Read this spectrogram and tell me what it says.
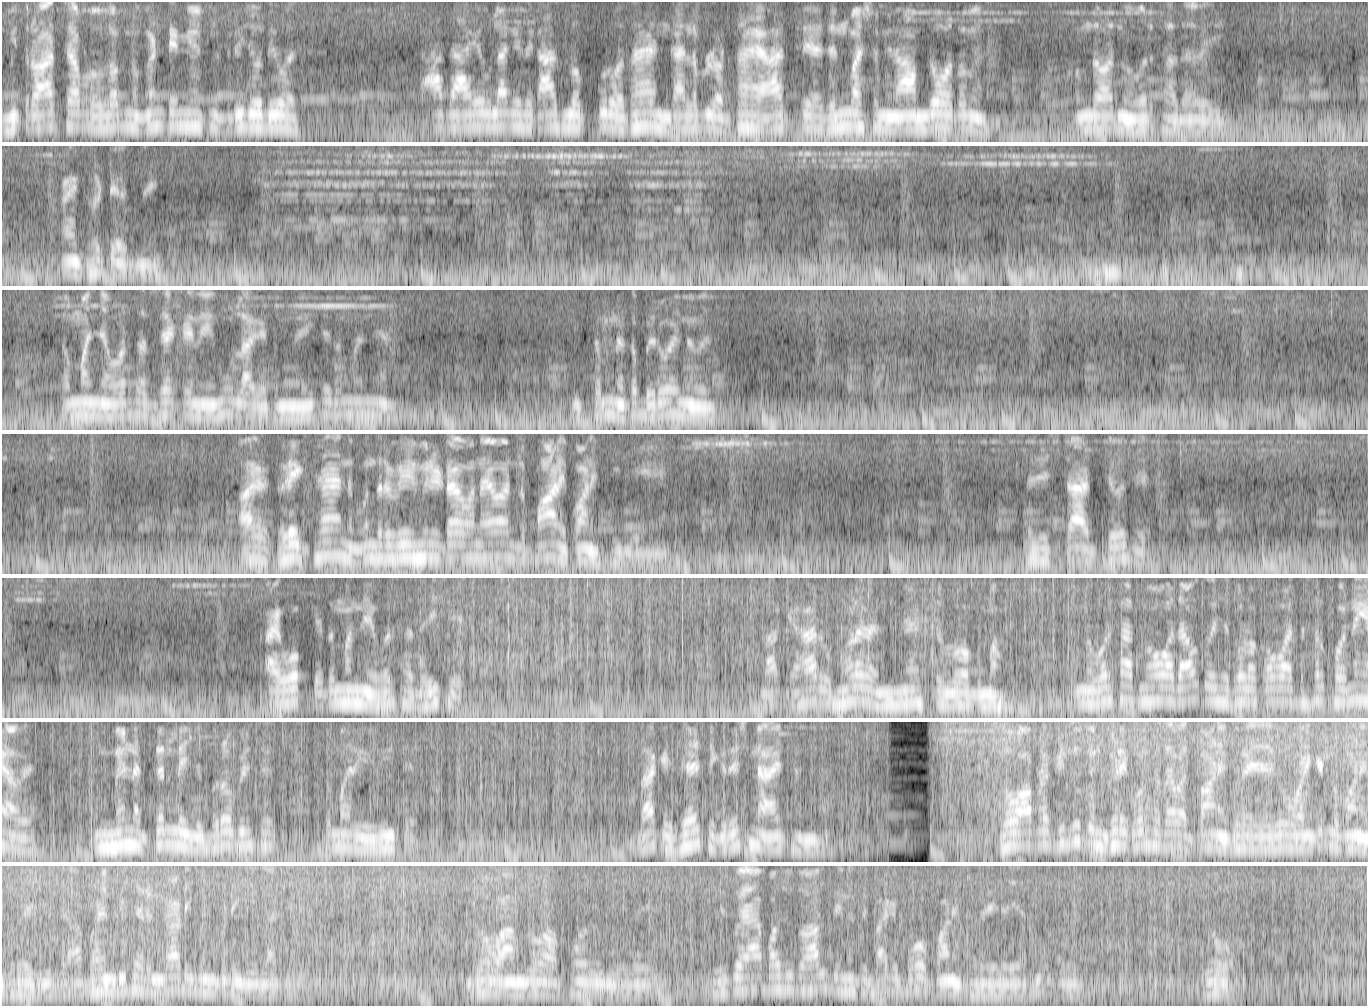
મિત્રો આજ છે આપણો લગ્ન કન્ટિન્યુઅસલી ત્રીજો દિવસ. આજ આ એવું લાગે છે કે આજ બ્લોક પૂરો થાય ને કાલે અપલોડ થાય. આજ છે જન્માષ્ટમી આમ જોવો તમે. અમદાવાદનો વરસાદ આવે ઈ. કાંઈ ઘટે જ નહીં. તમારે વરસાદ છે કે નહીં? શું લાગે તમને? એ છે તમારે તમને ખબર હોય ને હવે? આગળ ઘડીક થાય ને પંદર વીસ મિનિટ આવવાના આવ્યા એટલે પાણી પાણી થઈ જાય હજી સ્ટાર્ટ થયો છે. આઈ હોપ કે તમને વરસાદ હશે. બાકી સારું મળે નેક્સ્ટ વ્લોગમાં તમને વરસાદનો અવાજ આવતો છે થોડોક અવાજ સરખો નહીં આવે. મહેનત કરી લેજો, બરોબર છે? તમારી રીતે. બાકી જય શ્રી કૃષ્ણ આઠમના. જો આપણે કીધું હતું ને ઘડીક વરસાદ આવે પાણી ભરાઈ જાય. જો કેટલું પાણી ભરાઈ ગયું છે. આ ભાઈ બિચારાને ગાડી બંધ પડી ગઈ લાગે. જો આમ જો આ ફોર વ્હીલર હજી તો આ બાજુ તો હાલતી નથી. બાકી બહુ પાણી ભરાઈ જાય યાર. શું કરું જો.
